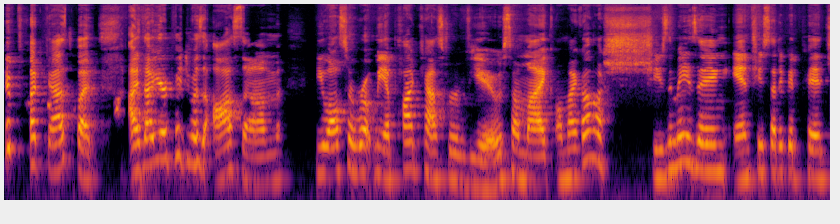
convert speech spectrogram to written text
my podcast, but I thought your pitch was awesome you also wrote me a podcast review. So I'm like, oh my gosh, she's amazing. And she said a good pitch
